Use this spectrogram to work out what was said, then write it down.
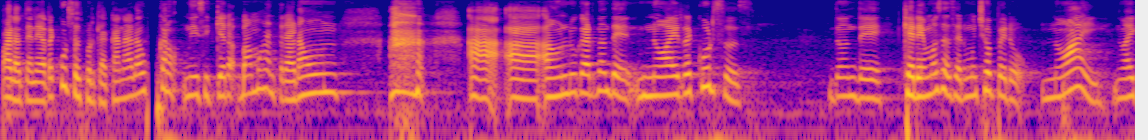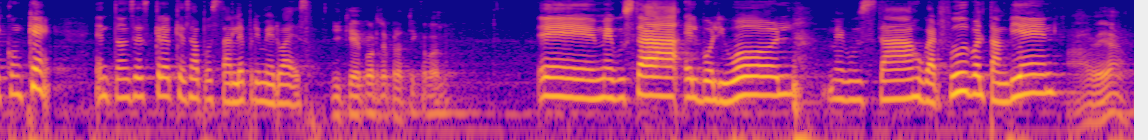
para tener recursos, porque acá en Arauca ni siquiera vamos a entrar a un, a, un lugar donde no hay recursos, donde queremos hacer mucho, pero no hay, no hay con qué. Entonces creo que es apostarle primero a eso. ¿Y qué deporte practica, Pablo? Eh, me gusta el voleibol, me gusta jugar fútbol también. Ah, vea.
